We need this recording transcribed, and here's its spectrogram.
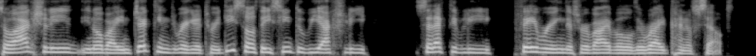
so actually you know by injecting the regulatory t cells they seem to be actually selectively favoring the survival of the right kind of cells.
